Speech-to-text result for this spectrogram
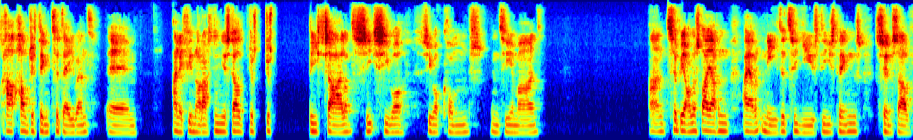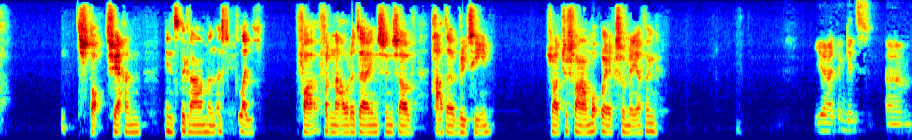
how, how do you think today went? Um, and if you're not asking yourself, just just be silent, see see what see what comes into your mind. And to be honest, I haven't I haven't needed to use these things since I've stopped checking Instagram and it's like for for an hour a day, and since I've had a routine. So I've just found what works for me, I think. Yeah, I think it's um,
